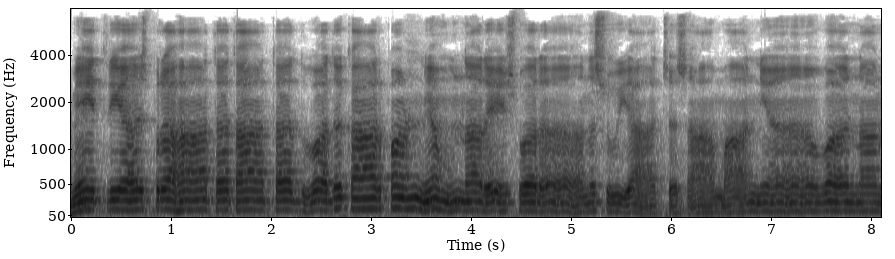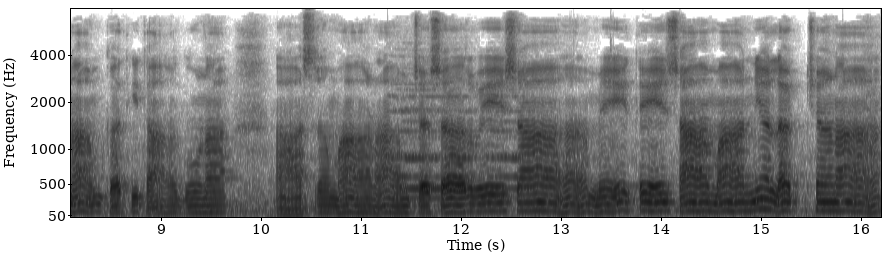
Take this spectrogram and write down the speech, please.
मेत्र्यस्पृहा तथा तद्वद्कार्पण्यं नरेश्वर अनसूया च सामान्यवर्णानां कथिता गुणा। आश्रमाणां च सर्वेषामेते सामान्यलक्षणा।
